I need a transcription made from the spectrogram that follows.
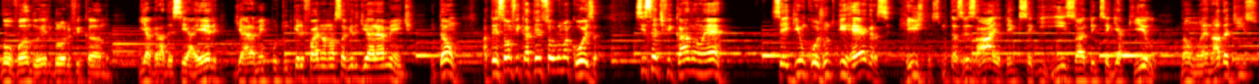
louvando Ele, glorificando e agradecer a Ele diariamente por tudo que Ele faz na nossa vida diariamente. Então, atenção, fica atento sobre uma coisa: se santificar não é seguir um conjunto de regras rígidas. Muitas vezes, ah, eu tenho que seguir isso, ah, eu tenho que seguir aquilo. Não, não é nada disso.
